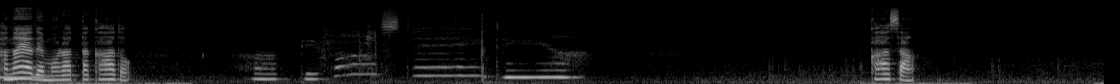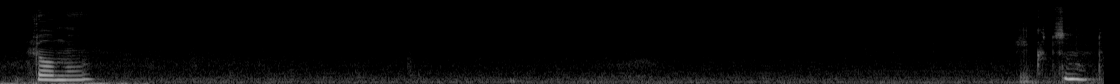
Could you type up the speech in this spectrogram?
花屋でもらったカード。お母さん。From いくつなんだ？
